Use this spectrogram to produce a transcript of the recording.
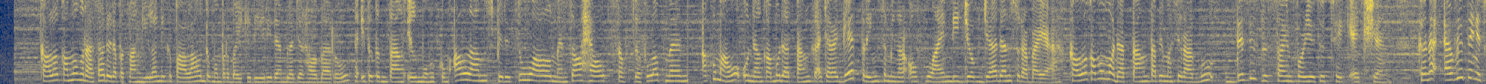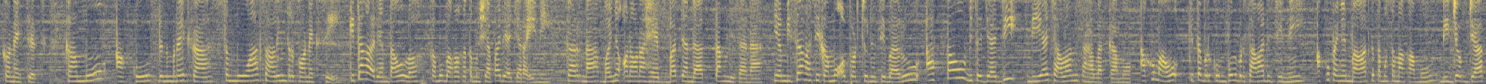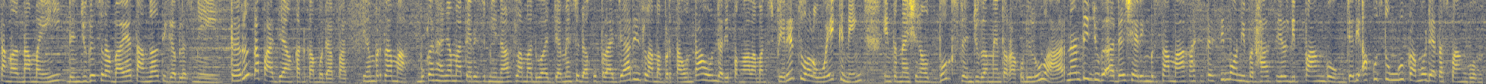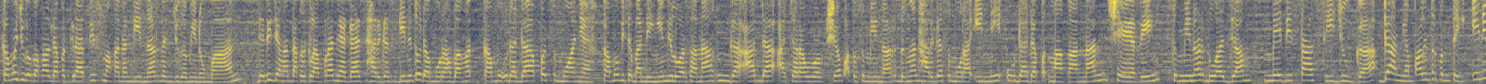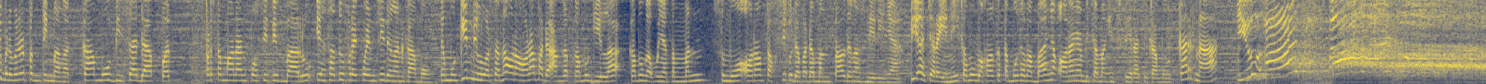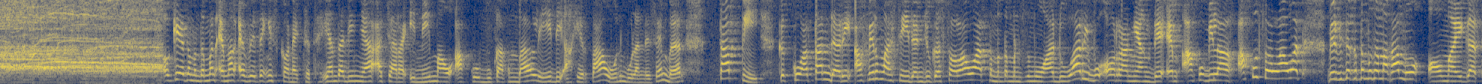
Kalau kamu ngerasa udah dapat panggilan di kepala untuk memperbaiki diri dan belajar hal baru, itu tentang ilmu hukum alam, spiritual, mental health, self-development, aku mau undang kamu datang ke acara gathering seminar offline di Jogja dan Surabaya. Kalau kamu mau datang tapi masih ragu, this is the sign for you to take action. Karena everything is connected. Kamu, aku, dan mereka semua saling terkoneksi. Kita nggak ada yang tahu loh, kamu bakal ketemu siapa di acara ini. Karena banyak orang-orang hebat yang datang di sana. Yang bisa ngasih kamu opportunity baru, atau bisa jadi dia calon sahabat kamu. Aku mau kita berkumpul bersama di sini. Aku pengen banget ketemu sama kamu di Jogja tanggal 6 Mei, dan juga Surabaya tanggal 13 Mei. Terus apa aja yang akan kamu dapat? Yang pertama, bukan hanya materi seminar selama 2 jam yang sudah aku pelajari selama bertahun tahun dari pengalaman Spiritual Awakening, International Books, dan juga mentor aku di luar, nanti juga ada sharing bersama, kasih testimoni berhasil di panggung. Jadi aku tunggu kamu di atas panggung. Kamu juga bakal dapat gratis makanan dinner dan juga minuman. Jadi jangan takut kelaparan ya guys, harga segini tuh udah murah banget. Kamu udah dapet semuanya. Kamu bisa bandingin di luar sana, nggak ada acara workshop atau seminar dengan harga semurah ini udah dapat makanan, sharing, seminar 2 jam, meditasi juga, dan yang paling terpenting penting. Ini benar-benar penting banget. Kamu bisa dapat pertemanan positif baru yang satu frekuensi dengan kamu. Yang mungkin di luar sana orang-orang pada anggap kamu gila, kamu nggak punya temen, semua orang toksik udah pada mental dengan sendirinya. Di acara ini kamu bakal ketemu sama banyak orang yang bisa menginspirasi kamu karena you are Oke okay, teman-teman, emang everything is connected. Yang tadinya acara ini mau aku buka kembali di akhir tahun bulan Desember, tapi kekuatan dari afirmasi dan juga solawat teman-teman semua 2000 orang yang DM aku bilang aku solawat biar bisa ketemu sama kamu. Oh my god.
